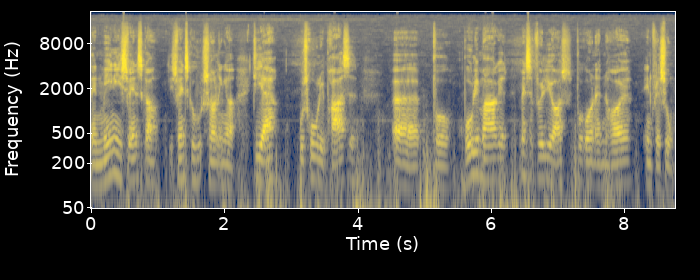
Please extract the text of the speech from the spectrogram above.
den menige svensker, de svenske husholdninger, de er utrolig presset øh, på boligmarkedet, men selvfølgelig også på grund af den høje inflation.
